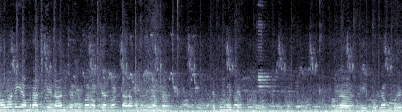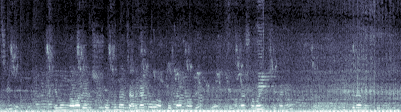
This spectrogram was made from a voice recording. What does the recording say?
আহ্বানেই আমরা আজকে নারায়ণচন্দ্র কর অবজারভার তার আহ্বানেই আমরা তেপুল মির্জাপুর আমরা এই প্রোগ্রাম করেছি এবং আমাদের সবুনা চারঘাটেও প্রোগ্রাম হবে। আমরা সবাই সেখানে উপস্থিত করে এবং প্রতিনিধিবৃন্দ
